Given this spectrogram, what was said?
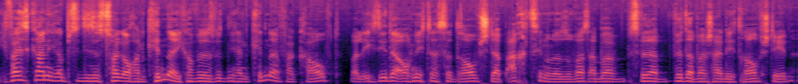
ich weiß gar nicht, ob sie dieses Zeug auch an Kinder, ich hoffe, das wird nicht an Kinder verkauft, weil ich sehe da auch nicht, dass da drauf steht ab 18 oder sowas, aber es wird da, wird da wahrscheinlich draufstehen.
